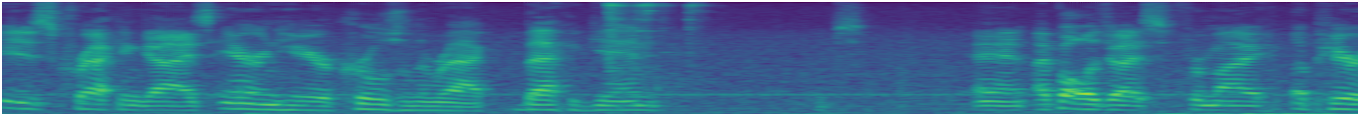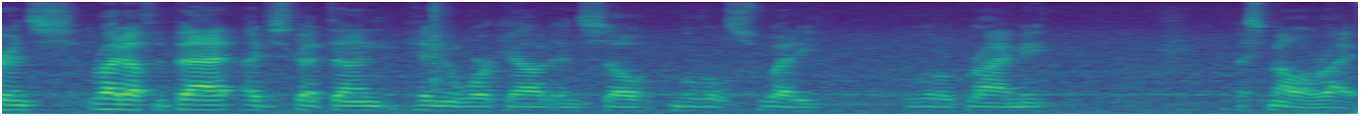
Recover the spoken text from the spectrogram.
Is cracking, guys? Aaron here, Curls in the Rack, back again. Oops. And I apologize for my appearance right off the bat. I just got done hitting a workout, and so I'm a little sweaty, a little grimy. I smell all right.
